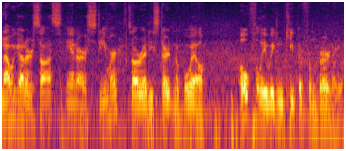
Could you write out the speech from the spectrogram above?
Now we got our sauce in our steamer. It's already starting to boil. Hopefully we can keep it from burning.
